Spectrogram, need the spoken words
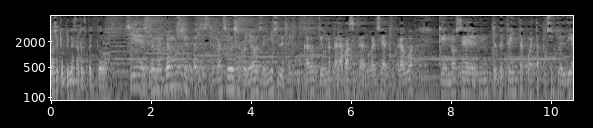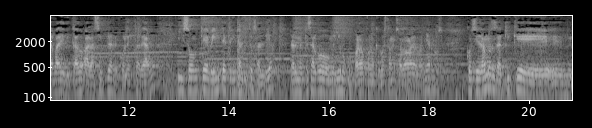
No sé qué opinas al respecto. Sí, este, nos vemos que en países que no han sido desarrollados de niños se les ha inculcado que una tarea básica del hogar sea recoger agua, que no sé, un 30-40% del día va dedicado a la simple recolecta de agua y son que 20, 30 litros al día. Realmente es algo mínimo comparado con lo que gastamos a la hora de bañarnos. Consideramos desde aquí que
